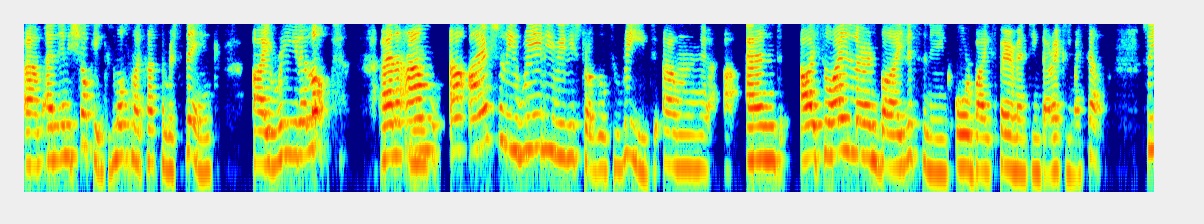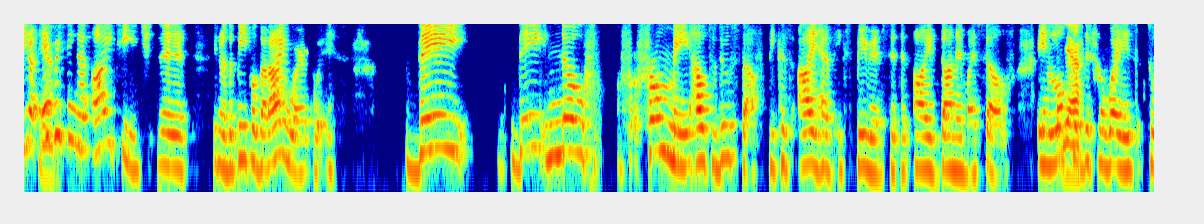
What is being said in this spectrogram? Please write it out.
um, and, and it's shocking because most of my customers think I read a lot. And um, I I actually really, really struggle to read. Um, and I so I learned by listening or by experimenting directly myself. So you know Yeah. everything that I teach the you know the people that I work with, they they know f- from me how to do stuff because I have experienced it and I've done it myself in lots Yeah. of different ways to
